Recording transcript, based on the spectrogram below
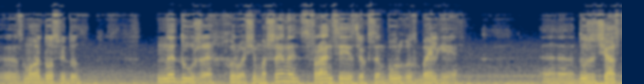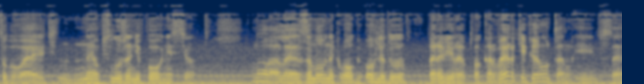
Е, З мого досвіду не дуже хороші машини з Франції, з Люксембургу, з Бельгії. Е, Дуже часто бувають не обслужені повністю. Ну, але замовник огляду перевірив по Car Vertical там і все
